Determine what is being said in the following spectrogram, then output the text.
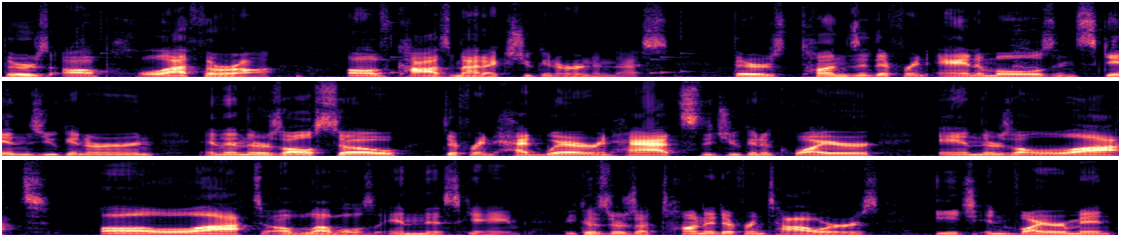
There's a plethora of cosmetics you can earn in this. There's tons of different animals and skins you can earn. And then there's also different headwear and hats that you can acquire and there's a lot, a lot of levels in this game because there's a ton of different towers. Each environment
